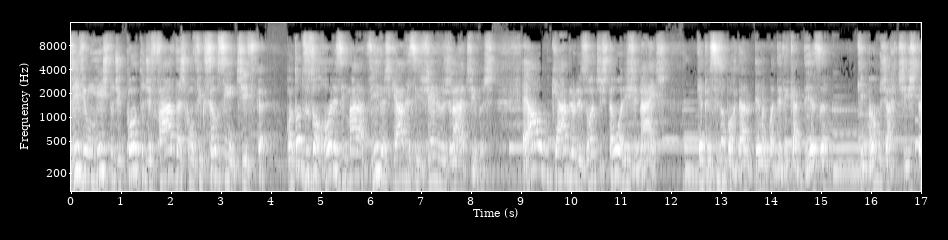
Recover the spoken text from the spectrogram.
vive um misto de conto de fadas com ficção científica, com todos os horrores e maravilhas que há nesses gêneros de narrativas. É algo que abre horizontes tão originais que é preciso abordar o tema com a delicadeza que mãos de artista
